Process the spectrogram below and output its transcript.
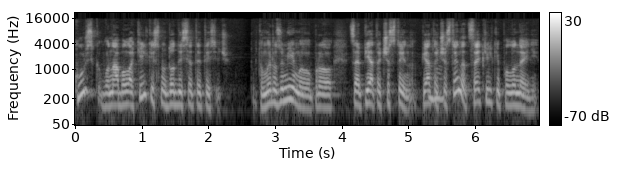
Курськ вона була кількісно до 10 тисяч. Тобто ми розуміємо про це п'ята частина. П'ята частина це тільки полонені.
